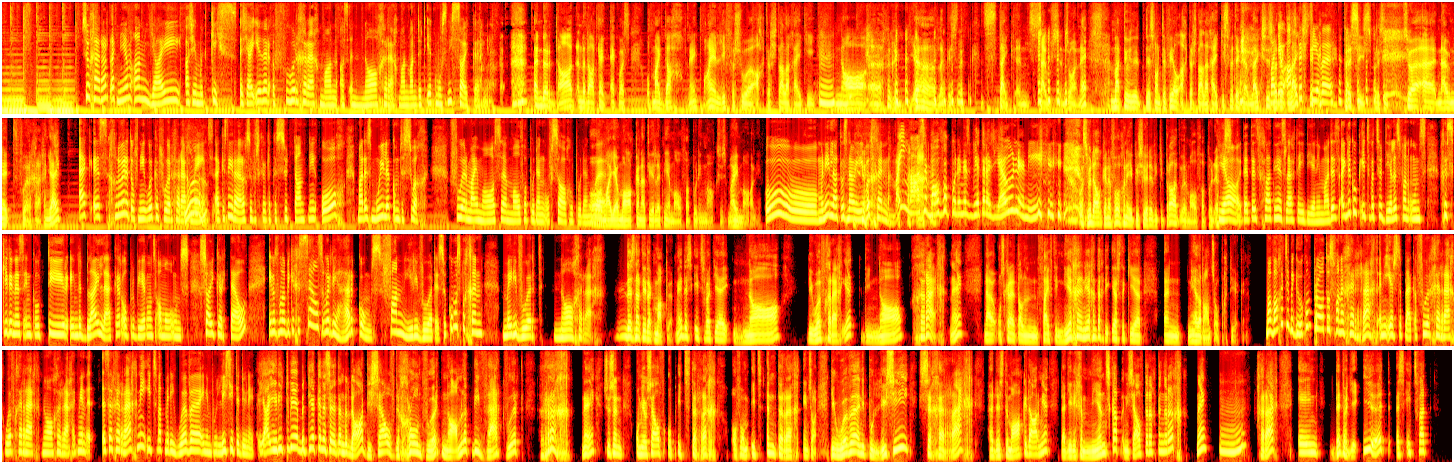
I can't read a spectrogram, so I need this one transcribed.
So Gerard, ek neem aan jy as jy moet kies, is jy eerder 'n voorgereg man as 'n nagereg man want dit eet mos nie suiker nie. inderdaad, inderdaad. Kyk, ek was op my dag, nê, nee, baie lief vir so 'n agterstalligheidjie mm. na 'n uh, heerlike stuk steak en sous en so aan, nê. Maar toe dis van te veel agterstalligheidjies wat ek nou lyk like, soos wat, wat ek lyk. Agtersteewe. presies, presies. So uh, nou net voorgereg. En jy? Ek is glo dit of nie ook 'n voorgereg ja. mens. Ek is nie regtig so verskriklike soet tand nie. Och, maar dis moeilik om te soog voor my ma se malva pudding of sago pudding. O, oh, maar jou ma kan natuurlik nie 'n malva pudding maak soos my ma nie. O, moenie laat ons nou hier begin. My ma se malva pudding is beter as joune nie. ons moet dalk in 'n volgende episode 'n bietjie praat oor malva puddings. Ja, dit is glad nie 'n slegte idee nie, maar dit is eintlik ook iets wat so deel is van ons geskiedenis en kultuur en dit bly lekker al probeer ons almal ons suiker tel en ons wil nou 'n bietjie gesels oor die herkoms van hierdie woorde. So kom ons begin met die woord nagereg. Dis natuurlik maklik, né? Dis iets wat jy na die hoofgereg eet, die nagereg, né? Nou ons kry dit al in 1599 die eerste keer in Nederlands opgeteken. Maar wag net 'n bietjie, hoekom praat ons van 'n gereg in die eerste plek, 'n voorgereg, hoofgereg, nagereg? Ek meen, is 'n gereg nie iets wat met die howe en die polisie te doen het? Ja, hierdie twee betekenisse het inderdaad dieselfde grondwoord, naamlik die werkwoord rig, nê? Nee? Soos in om jouself op iets te rig of om iets in te rig en so. Die howe en die polisie se gereg het dus te maak daarmee dat jy die gemeenskap in dieselfde rigting rig, nê? Nee? Mhm. Mm gereg en dit wat jy eet is iets wat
